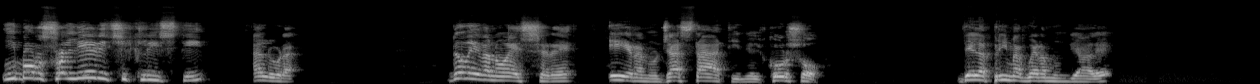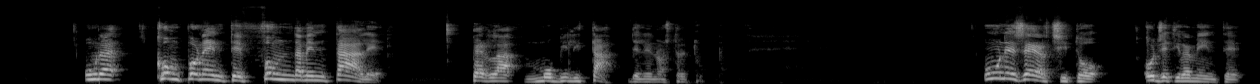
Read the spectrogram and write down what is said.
i bersaglieri ciclisti, allora, dovevano essere, erano già stati nel corso della prima guerra mondiale, una componente fondamentale per la mobilità delle nostre truppe. Un esercito oggettivamente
